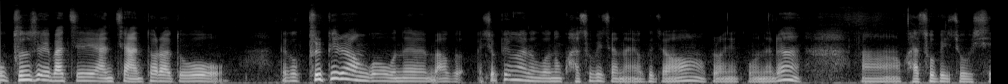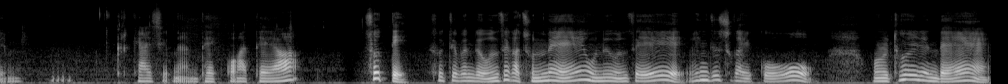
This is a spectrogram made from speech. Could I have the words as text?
꼭 분수에 맞지 않지 않더라도, 내가 불필요한 거 오늘 막 쇼핑하는 거는 과소비잖아요. 그죠? 그러니까 오늘은, 어, 과소비 조심. 음, 그렇게 하시면 될 것 같아요. 소띠. 소띠분들 운세가 좋네. 오늘 운세 횡지수가 있고, 오늘 토요일인데,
